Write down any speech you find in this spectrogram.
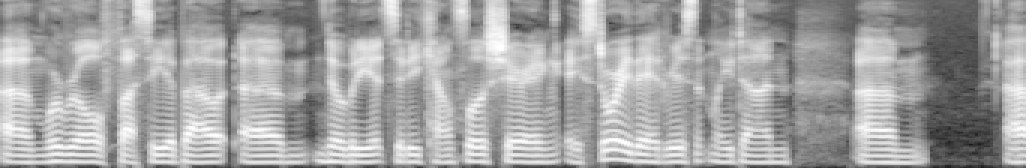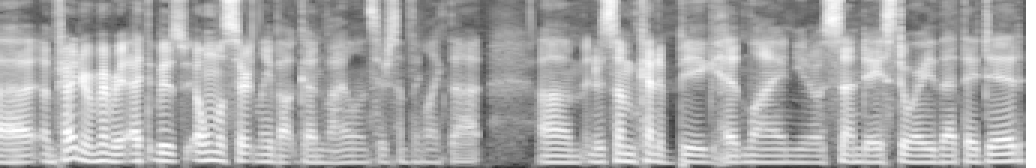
um, were real fussy about um, nobody at city council sharing a story they had recently done. Um, uh, I'm trying to remember. It was almost certainly about gun violence or something like that. Um, and it was some kind of big headline, you know, Sunday story that they did,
